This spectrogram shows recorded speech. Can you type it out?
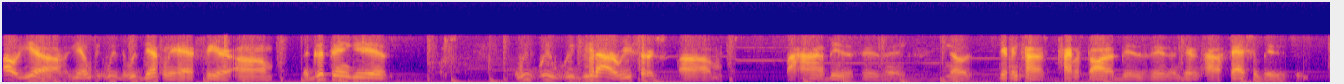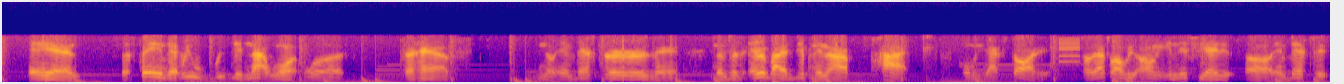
oh yeah, yeah. We we, we definitely had fear. Um, the good thing is, we we we did our research um behind businesses and you know different types type of startup businesses and different kind of fashion businesses. And the thing that we we did not want was to have you know investors and you know just everybody dipping in our pot when we got started. So that's why we only initiated uh invested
